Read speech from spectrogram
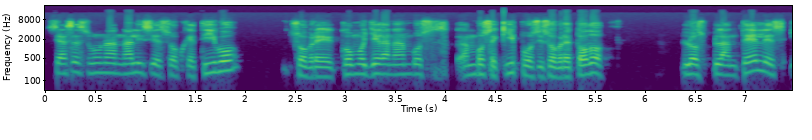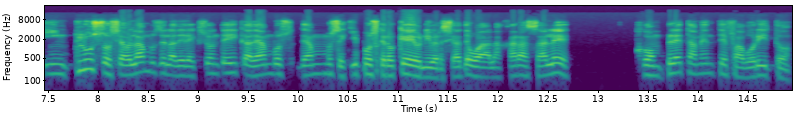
si haces un análisis objetivo sobre cómo llegan ambos, ambos equipos y sobre todo los planteles, incluso si hablamos de la dirección técnica de ambos, de ambos equipos, creo que Universidad de Guadalajara sale completamente favorito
